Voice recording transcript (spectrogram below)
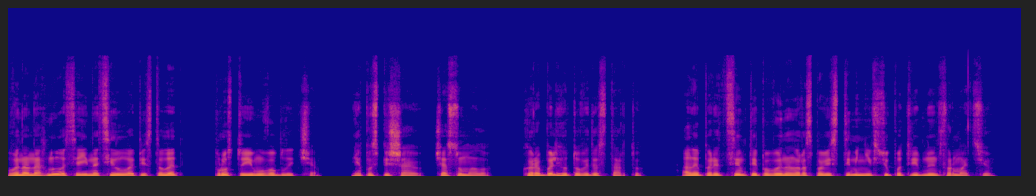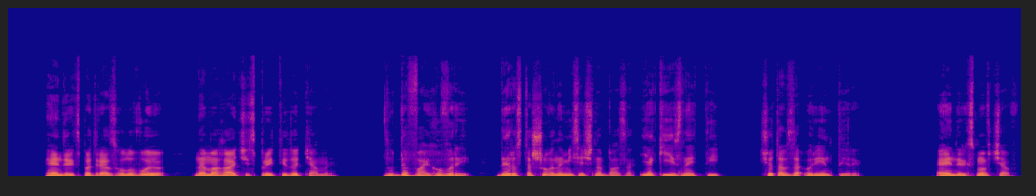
Вона нагнулася і націлила пістолет просто йому в обличчя. Я поспішаю, часу мало. Корабель готовий до старту. Але перед цим ти повинен розповісти мені всю потрібну інформацію. Гендрікс потряс головою, намагаючись прийти до тями. Ну, давай, говори, де розташована місячна база, як її знайти, що там за орієнтири? Гендрікс мовчав.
